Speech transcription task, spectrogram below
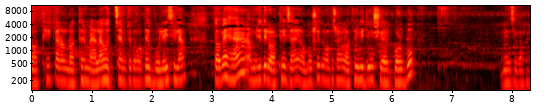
রথে, কারণ রথের মেলা হচ্ছে, আমি তো তোমাদের বলেছিলাম তবে হ্যাঁ আমি যদি রথে যাই, অবশ্যই তোমাদের সঙ্গে রথের ভিডিও শেয়ার করব। দেখো,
